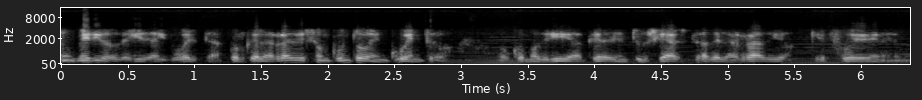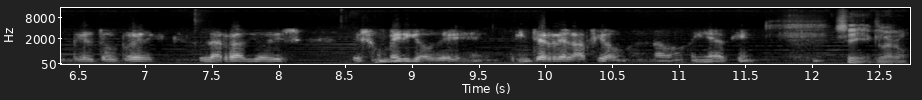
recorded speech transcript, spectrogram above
un medio de ida y vuelta, porque la radio es un punto de encuentro, o como diría aquel entusiasta de la radio, que fue Bertolt Brecht, la radio es es un medio de interrelación, ¿no, Iñaki? Sí, claro.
